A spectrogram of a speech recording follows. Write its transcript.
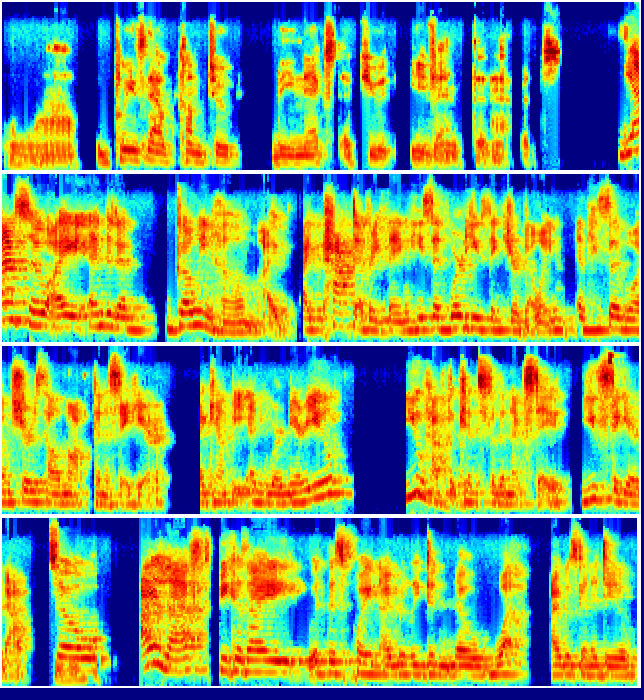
Wow. Please now come to the next acute event that happens yeah, so I ended up going home. I, I packed everything. He said, Where do you think you're going? And I said, Well, I'm sure as hell not going to stay here. I can't be anywhere near you. You have the kids for the next day. You figure it out. So mm-hmm. I left because I, at this point, I really didn't know what I was going to do.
